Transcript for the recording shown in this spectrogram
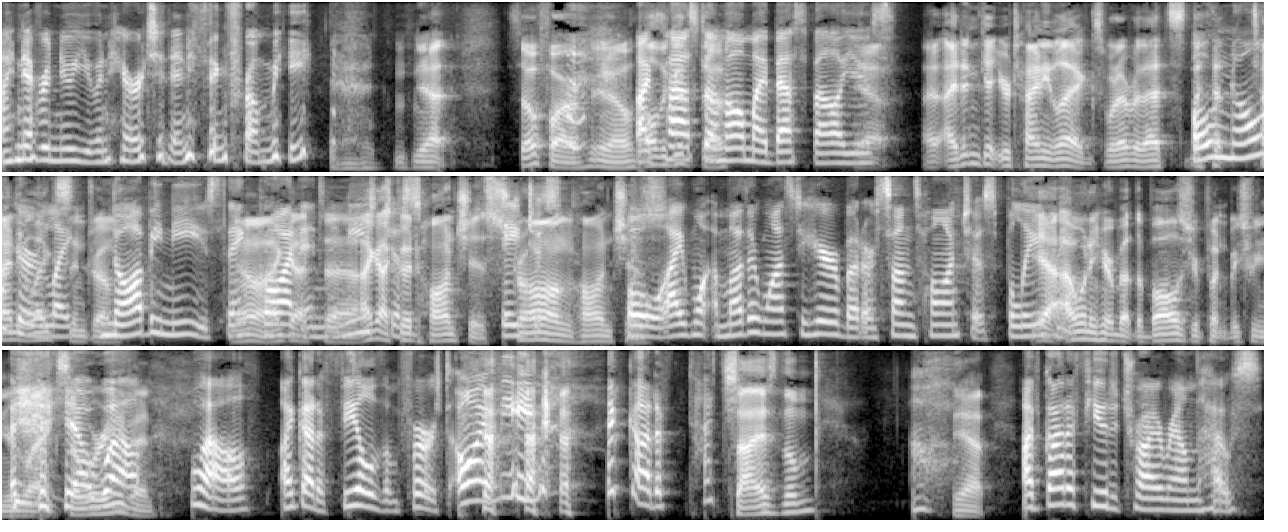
I never knew you inherited anything from me. Yeah. So far, you know, I all the good passed on all my best yeah. values. I, I didn't get your tiny legs, whatever that's. Oh no, they're like syndrome. knobby knees. Thank No, God. I got, and uh, knees I got just, good haunches, they just- haunches. Oh, I want a mother wants to hear about our son's haunches. Believe yeah, me. I want to hear about the balls you're putting between your legs. So yeah, we're well, even. well, I got to feel them first. Oh, I mean, I got to touch. Size them. Oh. Yeah. I've got a few to try around the house.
